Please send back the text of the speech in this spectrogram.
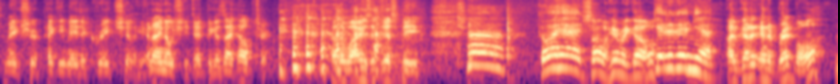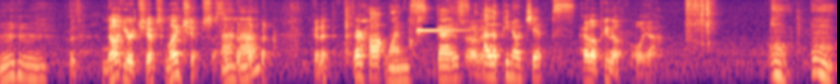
to make sure Peggy made a great chili. And I know she did because I helped her. Otherwise, it'd just be. Go ahead. So here we go. Get it in you. I've got it in a bread bowl. Mm-hmm. With not your chips, my chips. Uh-huh. in it. They're hot ones, guys. Yes? Jalapeno chips. Jalapeno. Oh, yeah. Mmm. Mmm.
